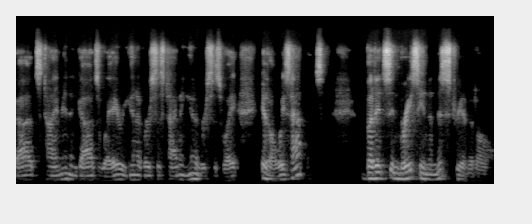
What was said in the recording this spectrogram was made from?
God's timing and God's way, or universe's timing, universe's way, it always happens. But it's embracing the mystery of it all.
